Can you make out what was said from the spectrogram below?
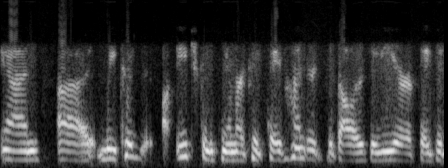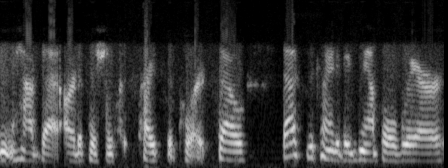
And uh, we could, each consumer could save hundreds of dollars a year if they didn't have that artificial price support. So that's the kind of example where,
